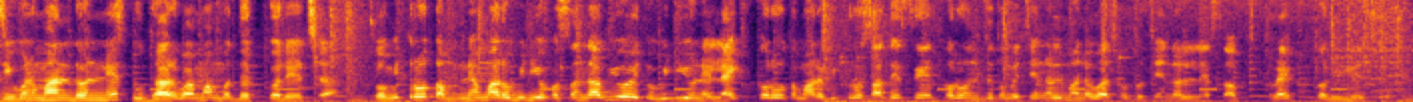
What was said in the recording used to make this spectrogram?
જીવન માનદંડને સુધારવામાં મદદ કરે છે. તો મિત્રો, તમને મારો વીડિયો પસંદ આવ્યો હોય તો વિડીયોને લાઇક કરો, તમારા મિત્રો સાથે શેર કરો, અને જો તમે ચેનલમાં નવા છો તો ચેનલને સબસ્ક્રાઇબ કરી લેજો.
